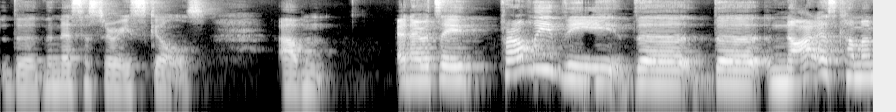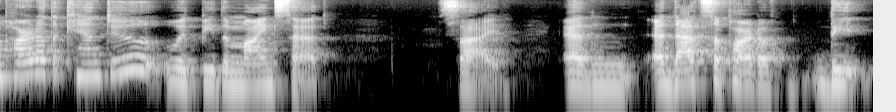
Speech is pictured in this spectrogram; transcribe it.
the the necessary skills. Um, and I would say probably the the the not as common part of the can do would be the mindset side, and and that's the part of the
